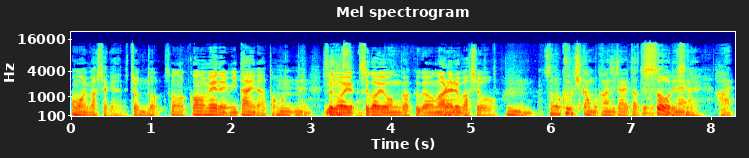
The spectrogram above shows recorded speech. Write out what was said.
思いましたけどね。ちょっとそのこの目で見たいなと思って、すごいすごい音楽が生まれる場所を、その空気感も感じられたということで、ね、そうですね。はい、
